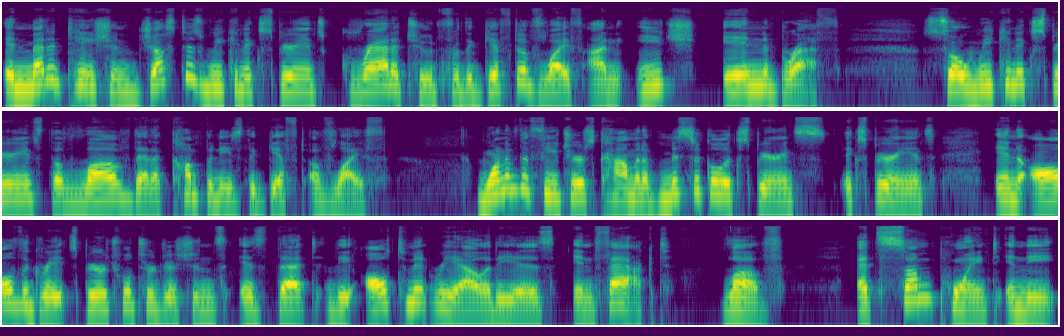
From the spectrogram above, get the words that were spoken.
In meditation, just as we can experience gratitude for the gift of life on each in breath, so we can experience the love that accompanies the gift of life. One of the features common of mystical experience, experience in all the great spiritual traditions is that the ultimate reality is, in fact, love. At some point in the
